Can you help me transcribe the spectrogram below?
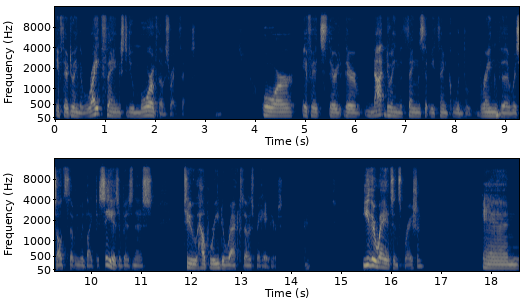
if they're doing the right things to do more of those right things or if it's they're they're not doing the things that we think would bring the results that we would like to see as a business to help redirect those behaviors right? either way it's inspiration and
